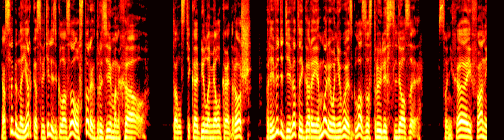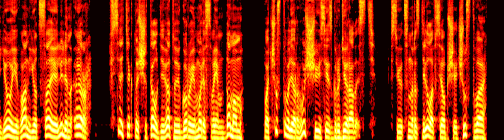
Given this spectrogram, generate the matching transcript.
Особенно ярко светились глаза у старых друзей Манхао. Толстяка била мелкая дрожь, при виде девятой горы и моря у него из глаз заструились слезы. Суньхай, Фан Ю, Иван Цай Лилин Эр, все те, кто считал девятую гору и море своим домом, почувствовали рвущуюся из груди радость. Сюицин разделила всеобщее чувство,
